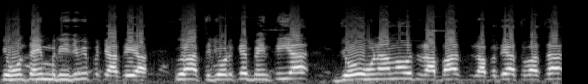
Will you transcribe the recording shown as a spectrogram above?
ਕਿ ਹੁਣ ਤੁਸੀਂ ਮਰੀਜ਼ ਵੀ ਪਹੁੰਚਾਤੇ ਆ, ਕੋਈ ਹੱਥ ਜੋੜ ਕੇ ਬੇਨਤੀ ਆ, ਜੋ ਹੋਣਾ ਵਾ ਉਹ ਰੱਬ ਆ- ਰੱਬ ਦੇ ਹੱਥ ਵਾਸਾ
